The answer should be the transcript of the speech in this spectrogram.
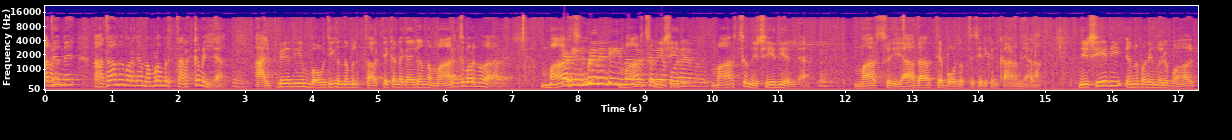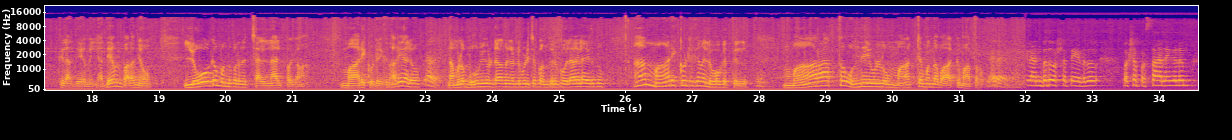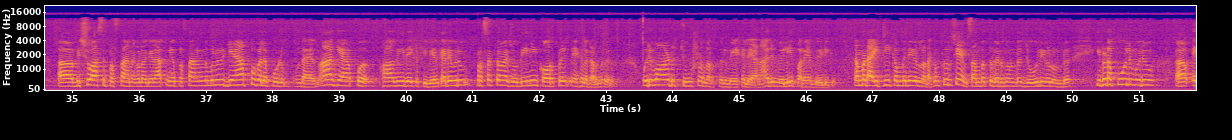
അത് തന്നെ. അതാന്ന് പറഞ്ഞാൽ നമ്മൾ തമ്മിൽ തർക്കമില്ല. ആത്മീയതയും ഭൗതികം തമ്മിൽ തർക്കിക്കേണ്ട കാര്യം മാർച്ച് പറഞ്ഞതാണ് മാർച്ച് നിഷേധി. മാർച്ച് നിഷേധിയല്ല. മാർച്ച് യാഥാർത്ഥ്യ ബോധത്തെ ശരിക്കും കാണുന്നയാളാണ് നിഷേധി എന്ന് പറയുന്ന ഒരു വാക്കിൽ അദ്ദേഹമില്ല. അദ്ദേഹം പറഞ്ഞു ലോകം എന്ന് പറഞ്ഞ ചലനാത്മകമാണ് മാറിക്കൊണ്ടിരിക്കുന്നത് അറിയാലോ നമ്മൾ ഭൂമി ഉണ്ടാകുന്ന കണ്ടുപിടിച്ചപ്പോൾ എന്തൊരു കോലാഹലായിരുന്നു ആ മാറിക്കൊണ്ടിരിക്കുന്ന ലോകത്തിൽ മാറാത്ത ഒന്നേ ഉള്ളൂ മാറ്റം എന്ന വാക്ക് മാത്രം. അൻപത് വർഷത്തെ ഇടതു പക്ഷ പ്രസ്ഥാനങ്ങളും വിശ്വാസ പ്രസ്ഥാനങ്ങളും അല്ലെങ്കിൽ ആത്മീയ പ്രസ്ഥാനങ്ങളും തമ്മിൽ ഒരു ഗ്യാപ്പ് പലപ്പോഴും ഉണ്ടായിരുന്നു. ആ ഗ്യാപ്പ് ഭാവിയിലേക്ക് ഫിൽ ചെയ്യാൻ. കാര്യം ഒരു പ്രസക്തമായ ചോദ്യം ഇനിയും കോർപ്പറേറ്റ് മേഖല കടന്നു വരുന്നു. ഒരുപാട് ചൂഷണം നടത്തുന്ന ഒരു മേഖലയാണ്. ആരും വെളിയിൽ പറയാൻ പേടിക്കും. നമ്മുടെ ഐ ടി കമ്പനികളിലടക്കം തീർച്ചയായും സമ്പത്ത് വരുന്നുണ്ട് ജോലികളുണ്ട്. ഇവിടെ പോലും ഒരു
